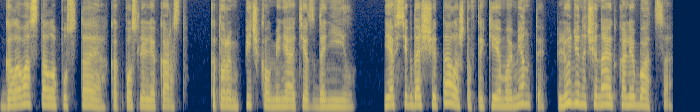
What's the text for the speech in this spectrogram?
Голова стала пустая, как после лекарств, которым пичкал меня отец Даниил. Я всегда считала, что в такие моменты люди начинают колебаться,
